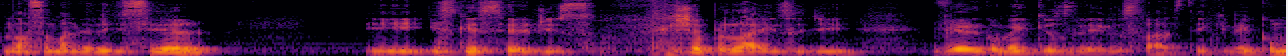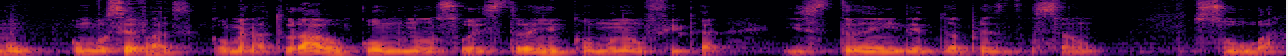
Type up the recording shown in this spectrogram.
nossa maneira de ser e esquecer disso. Deixa para lá isso de ver como é que os leigos fazem. Tem que ver como, como você faz, como é natural, como não sou estranho, como não fica estranho dentro da apresentação sua.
